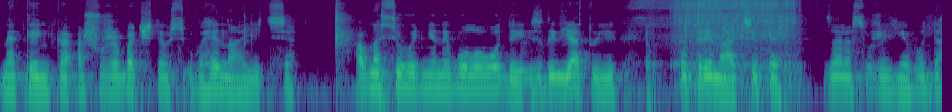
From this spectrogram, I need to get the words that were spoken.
м'якенька, аж уже, бачите, ось вгинається. А в нас сьогодні не було води з 9 по 13. Зараз уже є вода.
